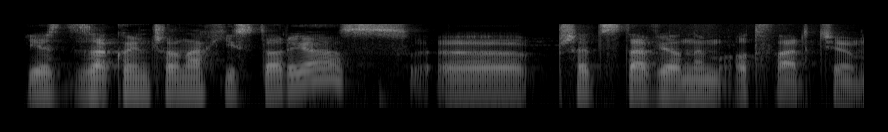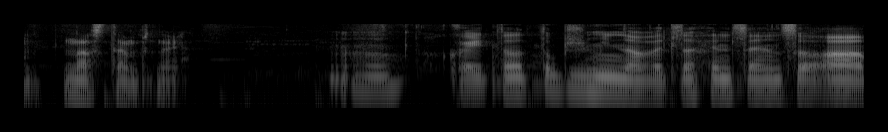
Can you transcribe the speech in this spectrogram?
Jest zakończona historia z yy, przedstawionym otwarciem następnej. Mhm, okej, okay, to, to brzmi nawet zachęcająco. A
